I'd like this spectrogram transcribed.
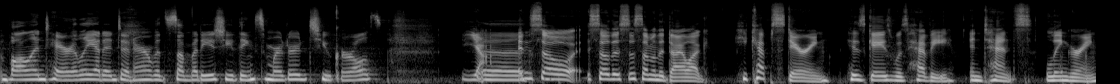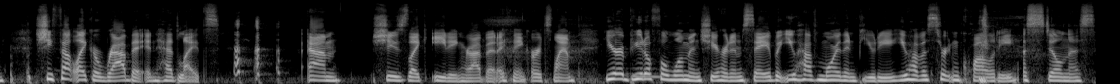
voluntarily at a dinner with somebody she thinks murdered two girls. Yeah. Uh, and so so this is some of the dialogue. He kept staring. His gaze was heavy, intense, lingering. She felt like a rabbit in headlights. Um she's like eating rabbit, I think, or it's lamb. You're a beautiful woman, she heard him say, but you have more than beauty. You have a certain quality, a stillness,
